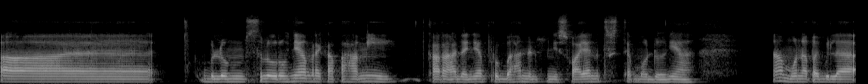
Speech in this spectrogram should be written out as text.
uh, belum seluruhnya mereka pahami karena adanya perubahan dan penyesuaian untuk setiap modulnya. Namun apabila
